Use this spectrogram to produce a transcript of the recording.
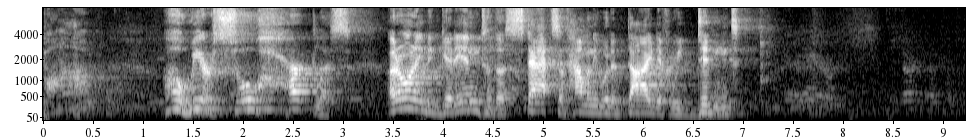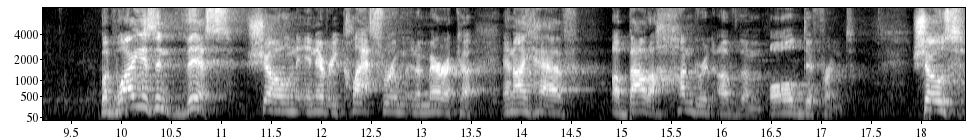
bomb. Oh, we are so heartless. I don't want to even get into the stats of how many would have died if we didn't. But why isn't this shown in every classroom in America? And I have about a hundred of them, all different. Shows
